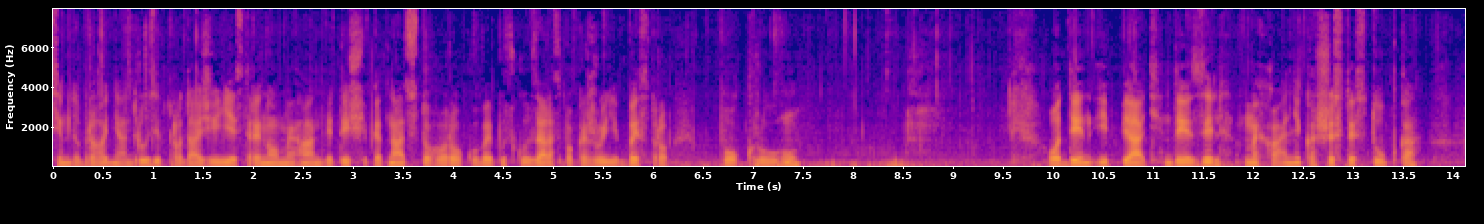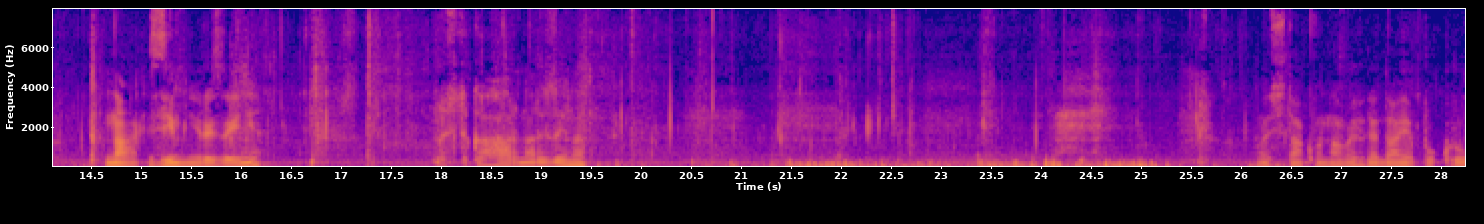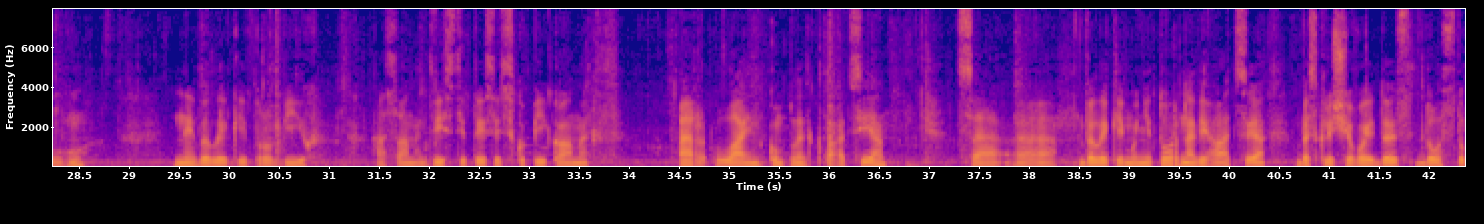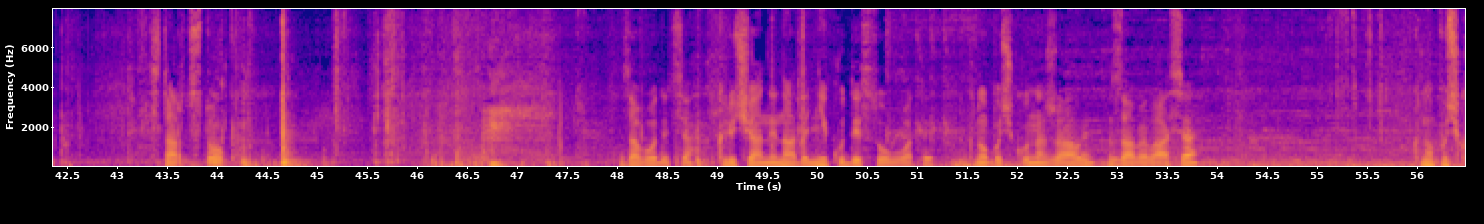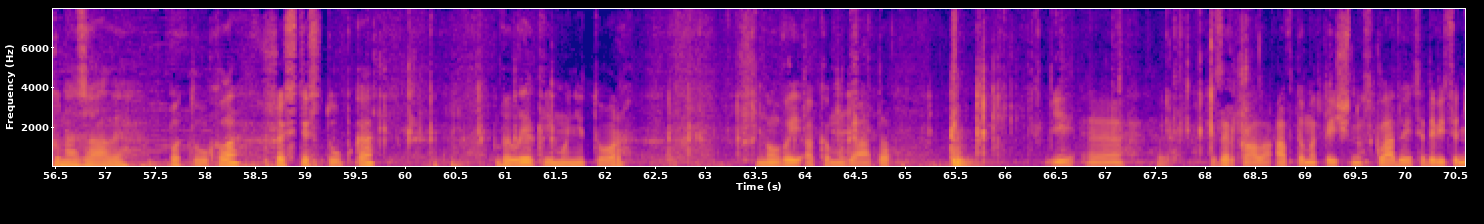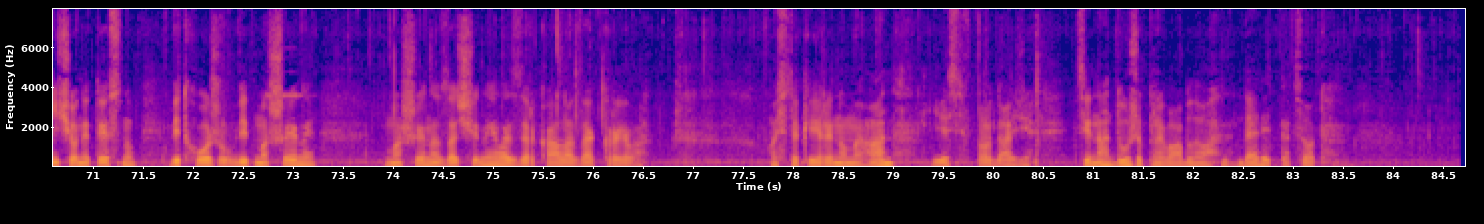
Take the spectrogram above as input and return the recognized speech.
Всім доброго дня, друзі. В продажі є Renault Megane 2015 року випуску. Зараз покажу її швидко по кругу. 1,5 дизель, механіка, шестиступка на зимній резині. Ось така гарна резина. Ось так вона виглядає по кругу. Невеликий пробіг, а саме 200 тисяч з копійками. R-Line комплектація. Це е, великий монітор, навігація, безключовий доступ, старт-стоп. Заводиться. Ключа не треба нікуди совувати. Кнопочку нажали, завелася. Кнопочку нажали, потухла, шестиступка, великий монітор, новий акумулятор і е, зеркала автоматично складується. Дивіться, нічого не тисну, відходжу від машини. Машина зачинилась, зеркала закрила. Ось такий Renault Megane є в продажі. Ціна дуже приваблива 9500.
